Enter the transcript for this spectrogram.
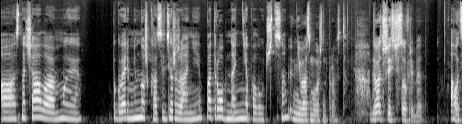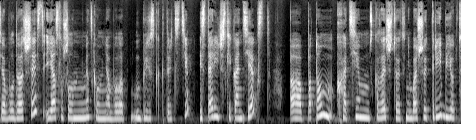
А сначала мы поговорим немножко о содержании. Подробно не получится. Невозможно просто. 26 часов, ребят. А, у тебя было 26. Я слушала на немецком, у меня было близко к 30. Исторический контекст. А потом хотим сказать, что это небольшой трибьют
